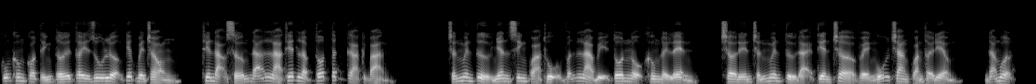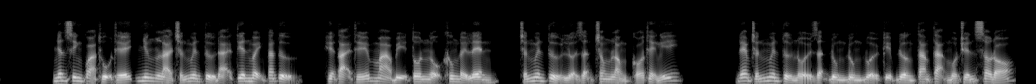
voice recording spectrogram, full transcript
cũng không có tính tới tây du lượng tiếp bên trong, thiên đạo sớm đã là thiết lập tốt tất cả kịch bản. Trấn nguyên tử nhân sinh quả thụ vẫn là bị tôn nộ không đẩy lên, chờ đến trấn nguyên tử đại tiên trở về ngũ trang quán thời điểm, đã muộn nhân sinh quả thụ thế nhưng là trấn nguyên tử đại tiên mệnh căn tử, hiện tại thế mà bị tôn ngộ không đẩy lên, trấn nguyên tử lựa giận trong lòng có thể nghĩ. Đem trấn nguyên tử nổi giận đùng đùng đuổi kịp đường tam tạng một chuyến sau đó,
